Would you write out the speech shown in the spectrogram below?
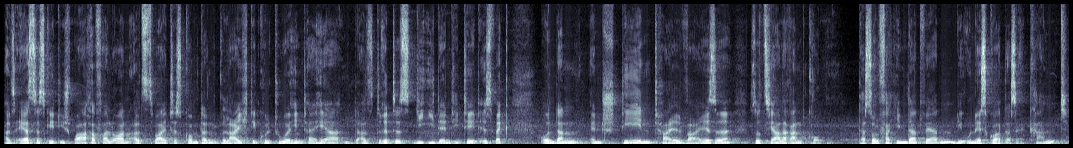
Als erstes geht die Sprache verloren, als zweites kommt dann gleich die Kultur hinterher, als drittes die Identität ist weg und dann entstehen teilweise soziale Randgruppen. Das soll verhindert werden. Die UNESCO hat das erkannt.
